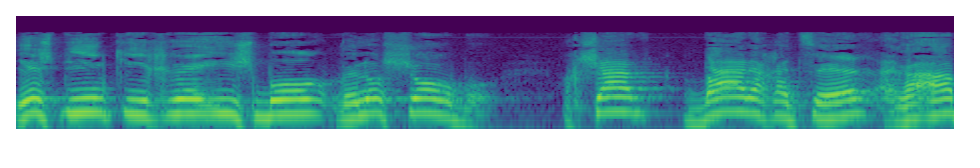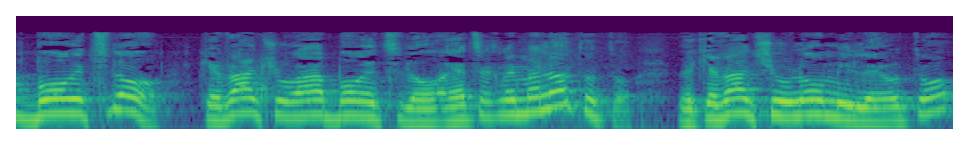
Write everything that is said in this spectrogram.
יש דין כי יכרה איש בור ולא שור בור. עכשיו, בעל החצר ראה בור אצלו, כיוון שהוא ראה בור אצלו, היה צריך למלות אותו. וכיוון שהוא לא מילא אותו,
